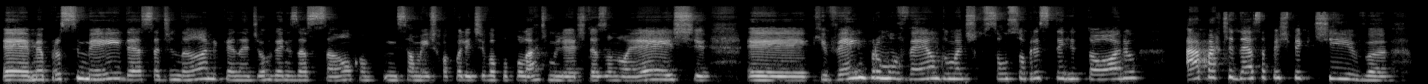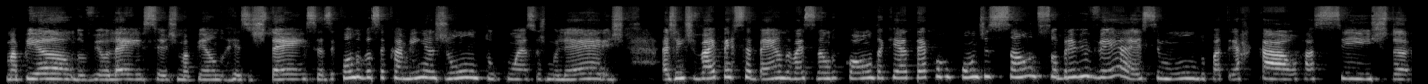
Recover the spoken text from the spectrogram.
é, me aproximei dessa dinâmica né, de organização, com, inicialmente com a Coletiva Popular de Mulheres da Zona Oeste, é, que vem promovendo uma discussão sobre esse território a partir dessa perspectiva, mapeando violências, mapeando resistências, e quando você caminha junto com essas mulheres, a gente vai percebendo, vai se dando conta que é até como condição de sobreviver a esse mundo patriarcal, racista,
